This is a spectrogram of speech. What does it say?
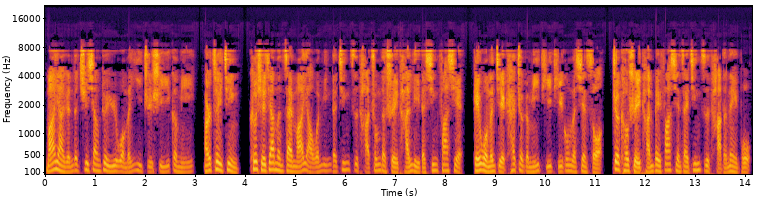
玛雅人的去向对于我们一直是一个谜。而最近，科学家们在玛雅文明的金字塔中的水潭里的新发现，给我们解开这个谜题提供了线索。这口水潭被发现在金字塔的内部，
